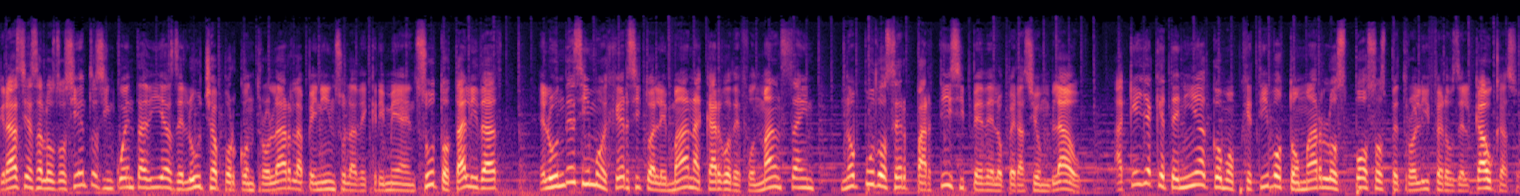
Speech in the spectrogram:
Gracias a los 250 días de lucha por controlar la península de Crimea en su totalidad, el undécimo ejército alemán a cargo de von Manstein no pudo ser partícipe de la Operación Blau, aquella que tenía como objetivo tomar los pozos petrolíferos del Cáucaso,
